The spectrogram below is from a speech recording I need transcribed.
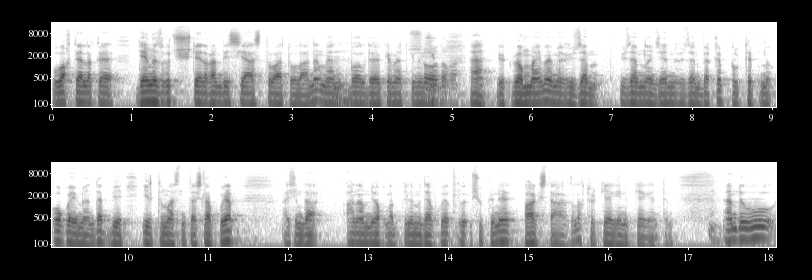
убактылыкы деңизге түшүш деген бир саясаты бар туланың мен болды өкмөткө ха болмаймын мен үзем үземнен жен үзем бекип бул тип окуймун деп бир илтимасын ташлап коюп ошонда анамны окулап келемін деп коюп ушу күнү пакистан аркылуу түркияга инип келгентим эмди бул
